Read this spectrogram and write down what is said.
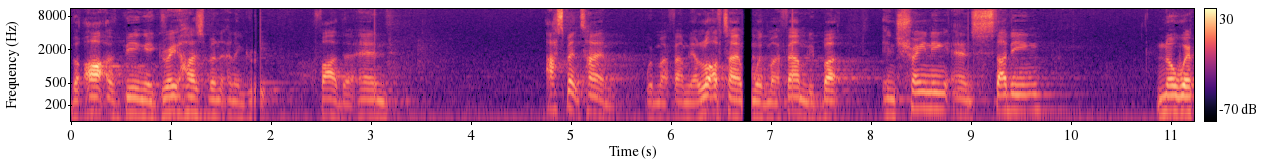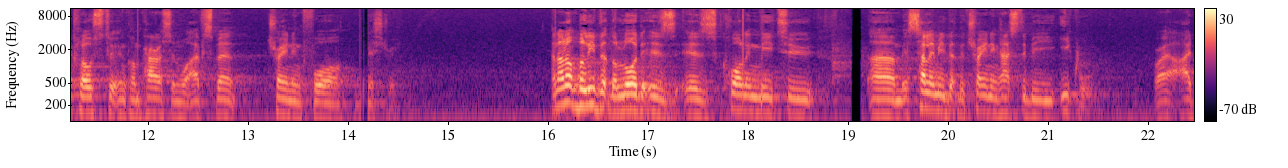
the art of being a great husband and a great father? And I spent time with my family, a lot of time with my family, but in training and studying, nowhere close to in comparison what I've spent training for ministry. And I don't believe that the Lord is, is calling me to, um, is telling me that the training has to be equal right? I,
